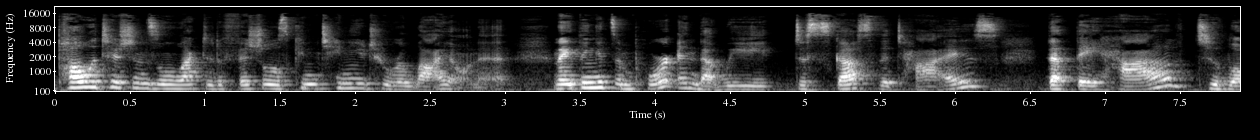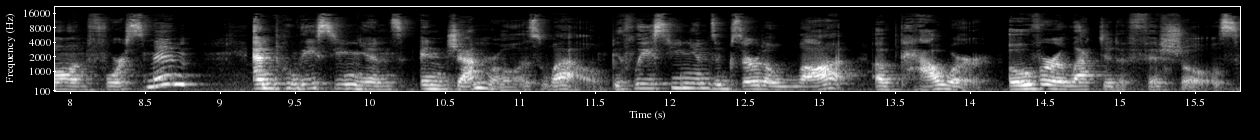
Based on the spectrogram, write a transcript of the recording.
politicians and elected officials continue to rely on it. And I think it's important that we discuss the ties that they have to law enforcement and police unions in general as well. Police unions exert a lot of power over elected officials,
